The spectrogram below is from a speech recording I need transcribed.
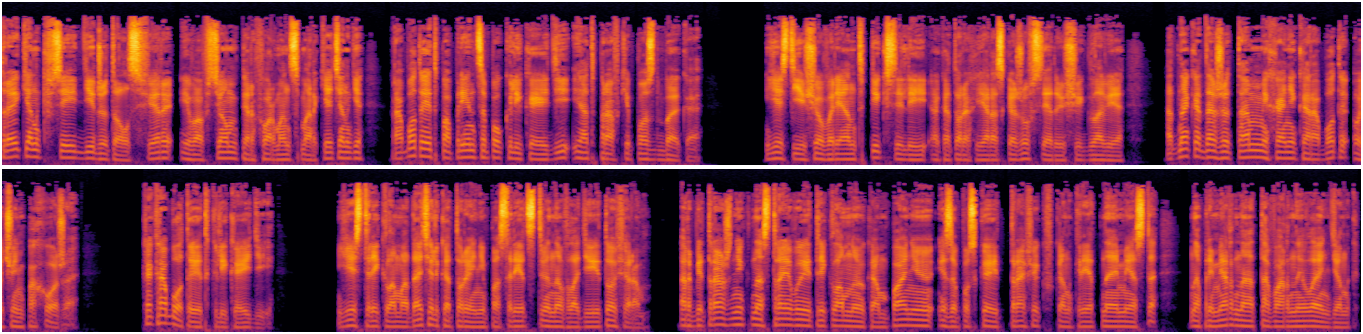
Трекинг всей digital -сферы и во всем performance -маркетинге работает по принципу Click ID и отправки постбэка. Есть еще вариант пикселей, о которых я расскажу в следующей главе. Однако даже там механика работы очень похожа. Как работает Click ID? Есть рекламодатель, который непосредственно владеет оффером. Арбитражник настраивает рекламную кампанию и запускает трафик в конкретное место, например, на товарный лендинг.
